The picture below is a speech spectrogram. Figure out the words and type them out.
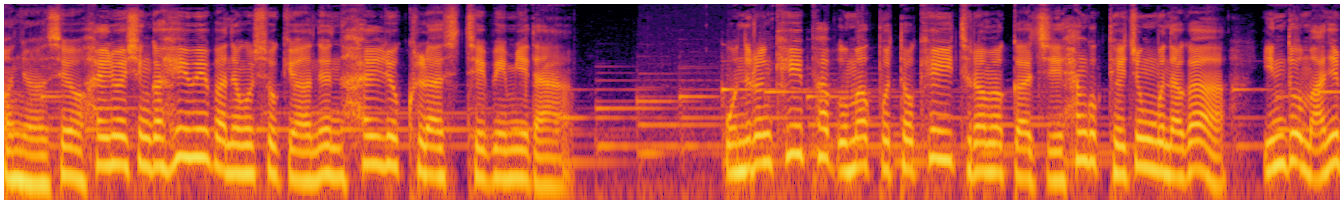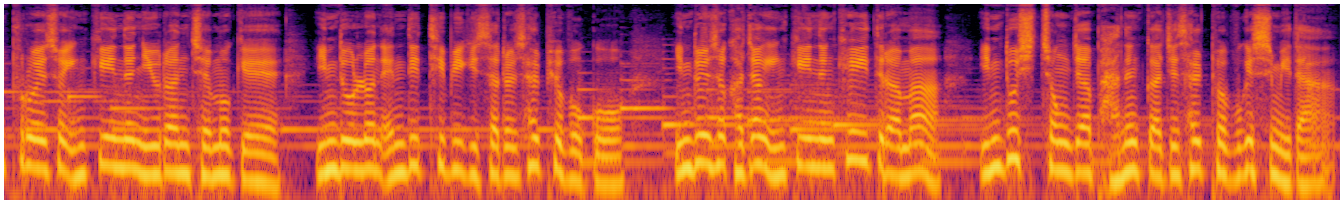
안녕하세요. 한류의 신과 해외 반응을 소개하는 한류 클래스 TV입니다. 오늘은 K-팝 음악부터 K-드라마까지 한국 대중문화가 인도 마니프로에서 인기 있는 이유란 제목의 인도 언론 NDTV 기사를 살펴보고 인도에서 가장 인기 있는 K-드라마 인도 시청자 반응까지 살펴보겠습니다.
